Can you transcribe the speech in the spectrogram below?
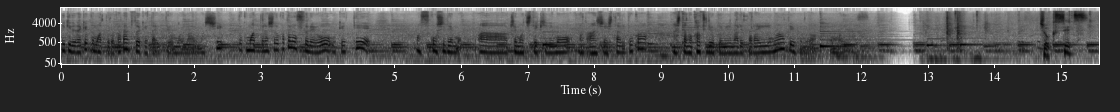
できるだけ困ってる方に届けたいっていう思いもありますしで困ってらっしゃる方がそれを受けて、まあ、少しでもあー気持ち的にもなんか安心したりとか明日の活力になれたらいいなというふうには思います。直接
